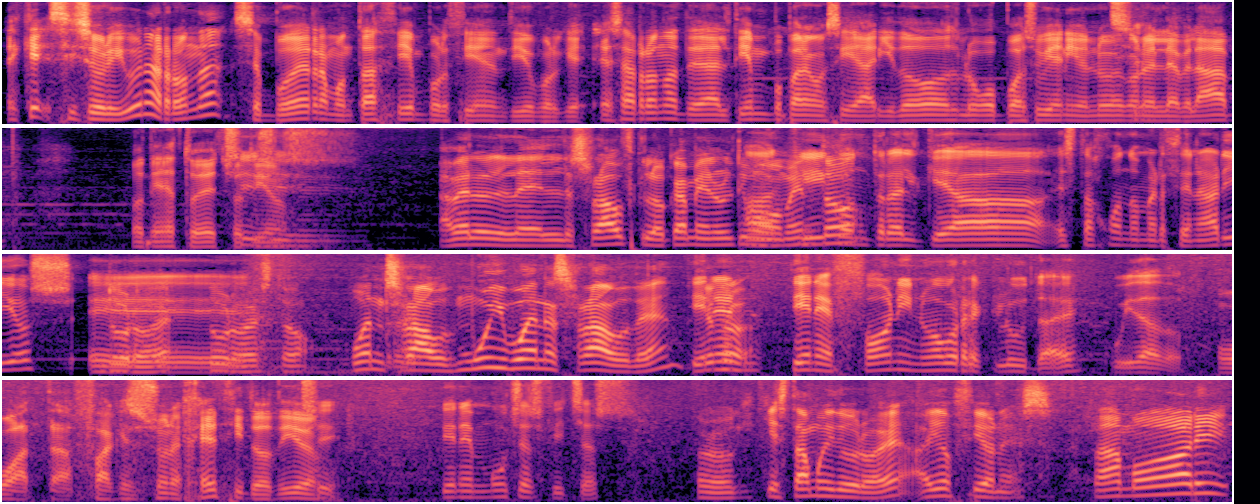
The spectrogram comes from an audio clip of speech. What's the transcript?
Es que si sobrevive una ronda, se puede remontar 100%, tío. Porque esa ronda te da el tiempo para conseguir Ari 2, luego puedes subir a nivel 9 Sí. con el level up. Lo tienes todo hecho, Sí, tío. sí, sí. A ver, el, el Shroud que lo cambia en el último Aquí momento. contra el que ha, está jugando Mercenarios. Duro, ¿eh? eh, Duro esto. Buen Shroud, muy buen Shroud, ¿eh? Tiene, creo- tiene Fon y nuevo recluta, eh. Cuidado. What the fuck, eso es un ejército, tío. Sí. Tiene muchas fichas. Pero Kiki está muy duro, ¿eh? Hay opciones. Vamos, Ari.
